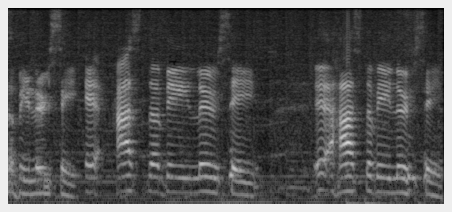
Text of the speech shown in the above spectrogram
to be Lucy. It has to be Lucy. It has to be Lucy.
